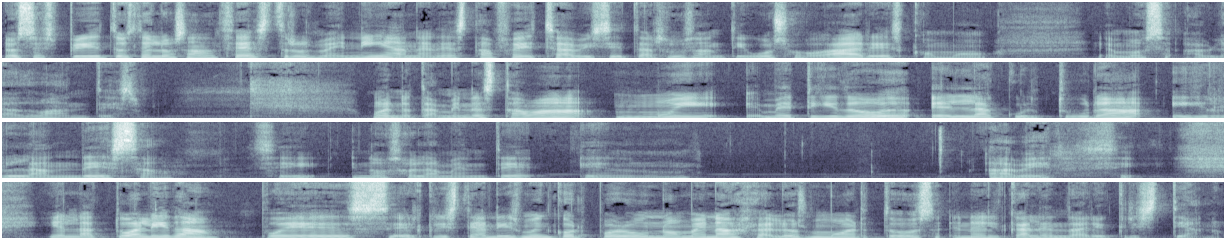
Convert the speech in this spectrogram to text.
Los espíritus de los ancestros venían en esta fecha a visitar sus antiguos hogares, como hemos hablado antes. Bueno, también estaba muy metido en la cultura irlandesa, ¿sí? no solamente en... A ver, sí. Y en la actualidad, pues el cristianismo incorporó un homenaje a los muertos en el calendario cristiano.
